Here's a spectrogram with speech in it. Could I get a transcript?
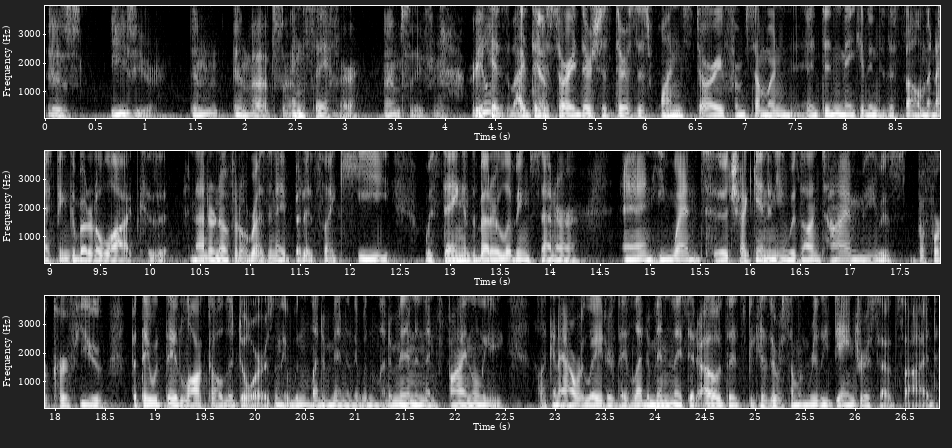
is easier in in that sense and safer and safer. Because I, there's sorry, there's just there's this one story from someone, and it didn't make it into the film, and I think about it a lot because, and I don't know if it'll resonate, but it's like he was staying at the Better Living Center, and he went to check in, and he was on time. He was before curfew, but they would they locked all the doors, and they wouldn't let him in, and they wouldn't let him in, and then finally, like an hour later, they let him in, and they said, "Oh, that's because there was someone really dangerous outside."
